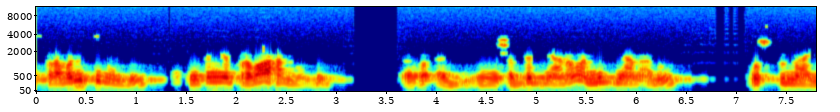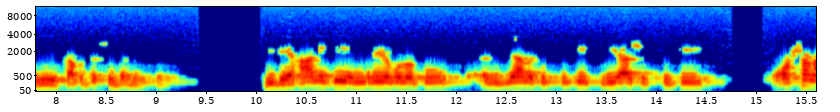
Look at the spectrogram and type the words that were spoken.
స్రవంతి నుండి చైతన్య ప్రవాహం నుండి శబ్ద జ్ఞానం అన్ని జ్ఞానాలు వస్తున్నాయి. కాబట్టి సుగంధం ఈ దేహానికి ఇంద్రియములకు విజ్ఞాన శక్తికి క్రియాశక్తికి పోషణ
